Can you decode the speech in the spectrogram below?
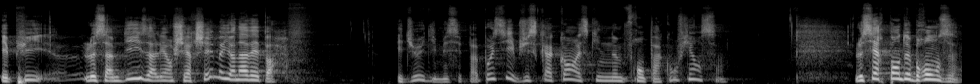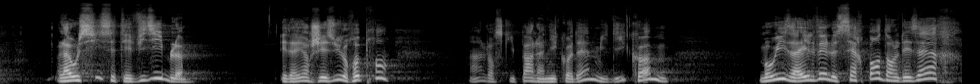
Et puis, euh, le samedi, ils allaient en chercher, mais il n'y en avait pas. Et Dieu dit, mais c'est pas possible. Jusqu'à quand est-ce qu'ils ne me feront pas confiance? Le serpent de bronze, là aussi, c'était visible. Et d'ailleurs, Jésus le reprend. Hein, lorsqu'il parle à Nicodème, il dit, comme Moïse a élevé le serpent dans le désert,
